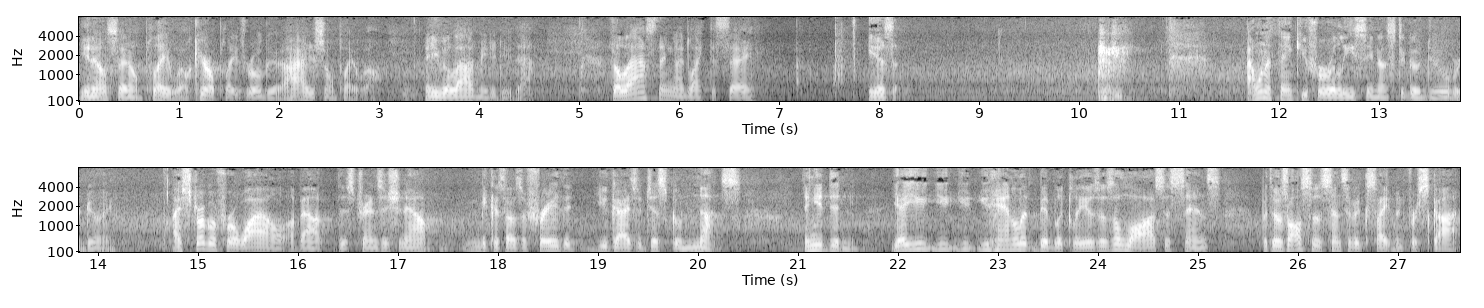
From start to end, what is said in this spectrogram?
You know, so I don't play well. Carol plays real good. I just don't play well. And you've allowed me to do that. The last thing I'd like to say is I want to thank you for releasing us to go do what we're doing. I struggled for a while about this transition out because I was afraid that you guys would just go nuts. And you didn't. Yeah, you, you, you handle it biblically. Was a loss, a sense, but there was also a sense of excitement for Scott.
